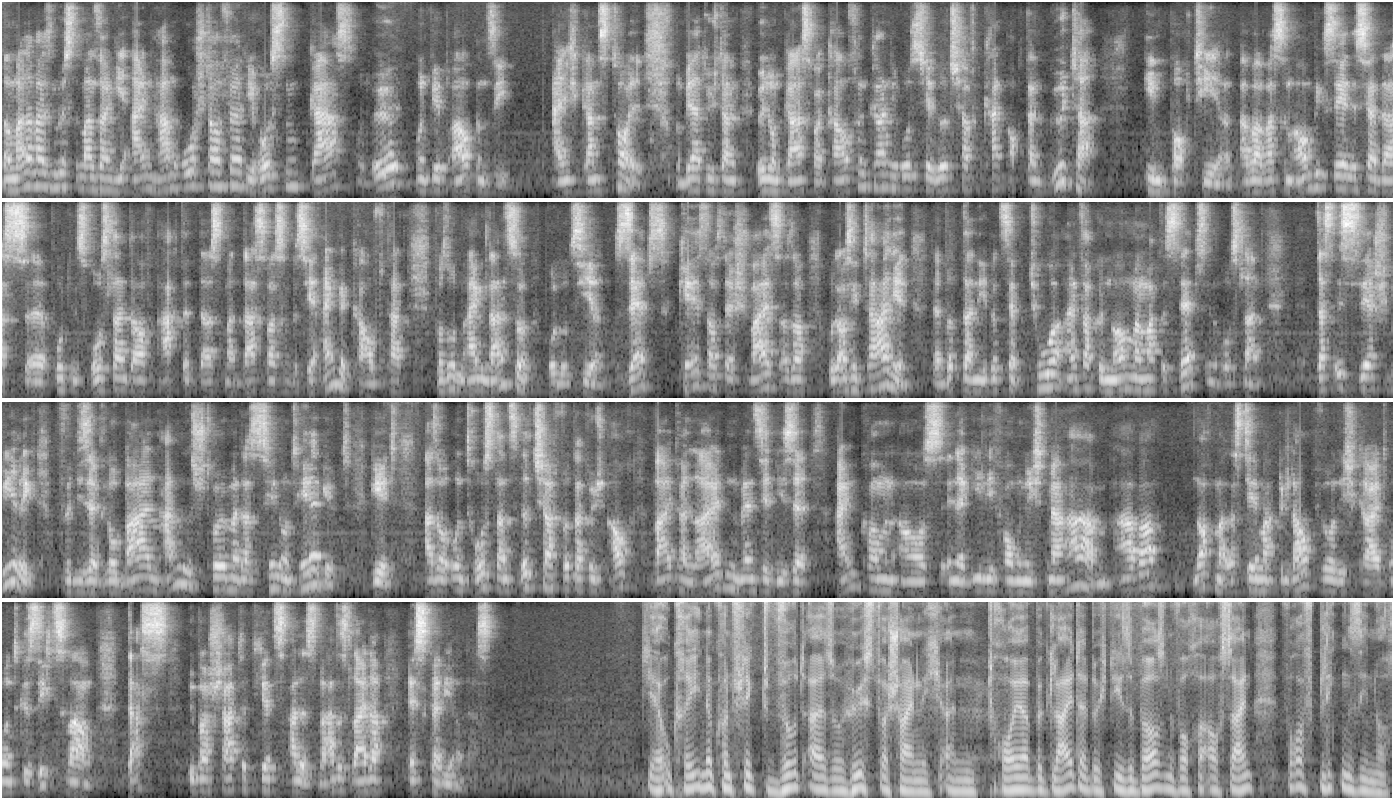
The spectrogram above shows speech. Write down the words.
Normalerweise müsste man sagen, die einen haben Rohstoffe, die Russen, Gas und Öl und wir brauchen sie. Eigentlich ganz toll. Und wer natürlich dann Öl und Gas verkaufen kann, die russische Wirtschaft kann auch dann Güter importieren. Aber was im Augenblick sehen, ist ja, dass äh, Putins Russland darauf achtet, dass man das, was man bisher eingekauft hat, versucht im eigenen Land zu produzieren. Selbst Käse aus der Schweiz also, oder aus Italien, da wird dann die Rezeptur einfach genommen, man macht es selbst in Russland das ist sehr schwierig für diese globalen Handelsströme, dass es hin und her gibt, geht. Also und Russlands Wirtschaft wird natürlich auch weiter leiden, wenn sie diese Einkommen aus Energielieferungen nicht mehr haben. Aber nochmal, das Thema Glaubwürdigkeit und Gesichtswahrung, das überschattet jetzt alles. Man hat es leider eskalieren lassen. Der Ukraine-Konflikt wird also höchstwahrscheinlich ein treuer Begleiter durch diese Börsenwoche auch sein. Worauf blicken Sie noch?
